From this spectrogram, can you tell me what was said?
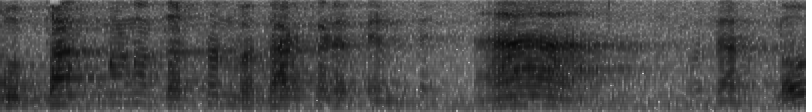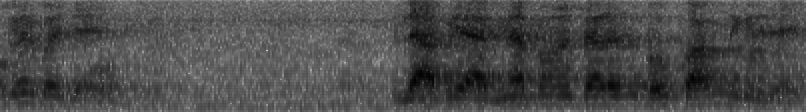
શુદ્ધાત્મા નો દર્શન વધારે કરે તેમ તે હા. વધારે. બહુ ફેર પડી જાય. એટલે આપડી આજ્ઞા પ્રમાણે ચાલે તો બહુ કામ નીકળી જાય.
